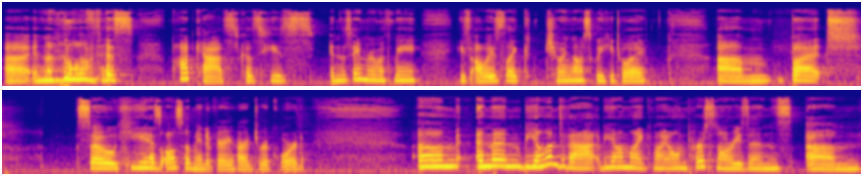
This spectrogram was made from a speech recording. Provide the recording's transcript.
uh, in the middle of this podcast because he's in the same room with me. He's always like chewing on a squeaky toy. Um, but so he has also made it very hard to record. Um, and then beyond that, beyond like my own personal reasons, um,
